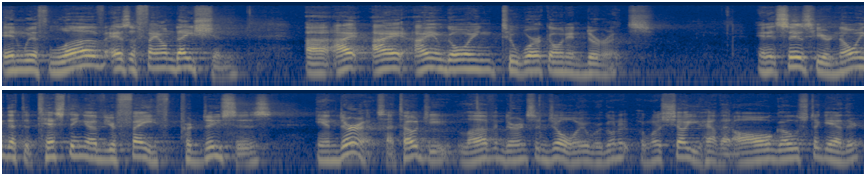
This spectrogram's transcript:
and with love as a foundation, uh, I, I, I am going to work on endurance. And it says here, knowing that the testing of your faith produces endurance. I told you, love, endurance, and joy. We're going to, I'm going to show you how that all goes together.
